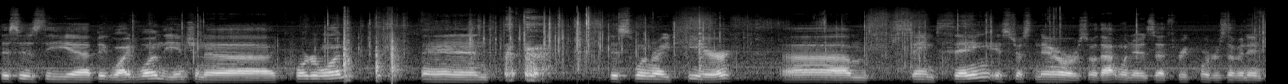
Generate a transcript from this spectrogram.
This is the uh, big wide one, the inch and a quarter one. And this one right here, um, same thing, it's just narrower. So that one is uh, three quarters of an inch.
